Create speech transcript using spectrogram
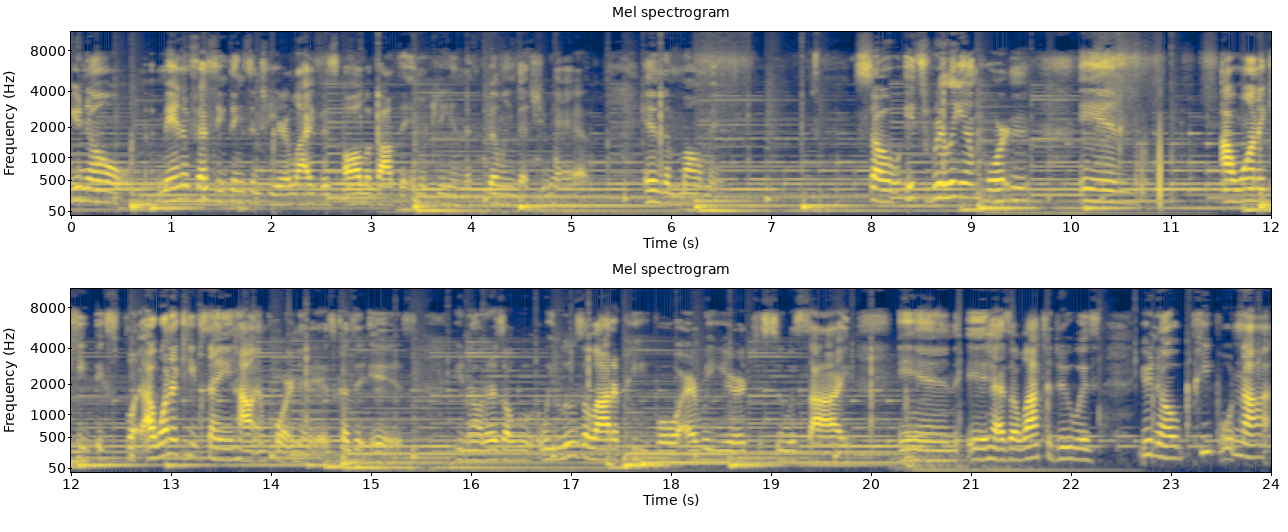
You know, manifesting things into your life is all about the energy and the feeling that you have in the moment. So it's really important and I want to keep expl- I want to keep saying how important it is because it is. You know, there's a we lose a lot of people every year to suicide, and it has a lot to do with you know people not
